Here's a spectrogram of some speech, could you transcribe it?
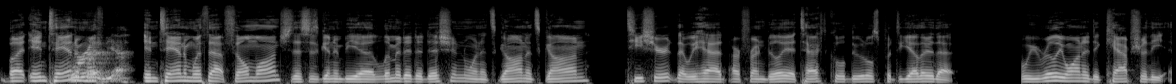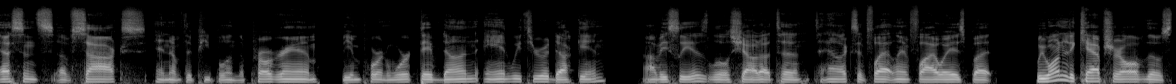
But in tandem We're with in, yeah. in tandem with that film launch, this is going to be a limited edition. When it's gone, it's gone. T-shirt that we had our friend Billy at Tactical Doodles put together that we really wanted to capture the essence of SOX and of the people in the program, the important work they've done, and we threw a duck in obviously is. A little shout out to, to Alex at Flatland Flyways, but we wanted to capture all of those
